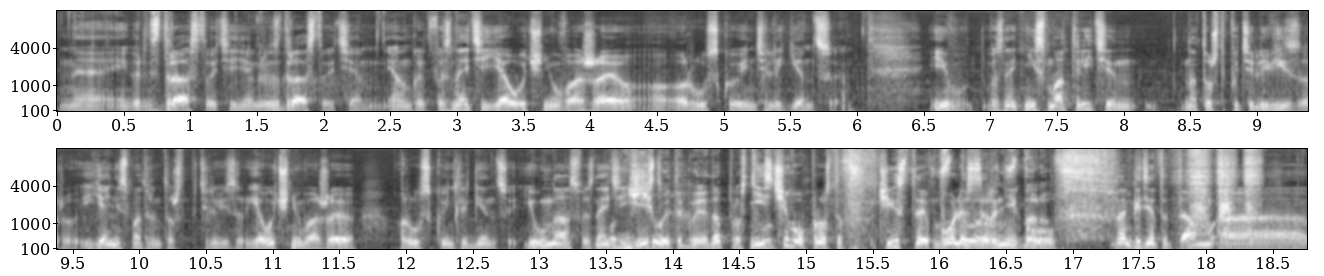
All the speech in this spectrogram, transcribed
Э, и говорит, здравствуйте. Я говорю, здравствуйте. И он говорит, вы знаете, я очень уважаю э, русскую интеллигенцию. И вот, вы знаете, не смотрите на то, что по телевизору. И я не смотрю на то, что по телевизору. Я очень уважаю русскую интеллигенцию. И у нас, вы знаете, вот есть... это говорит, да? Просто ни вот... чего, просто чистое поле здорово, сорняков. Здорово. Где-то там э,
